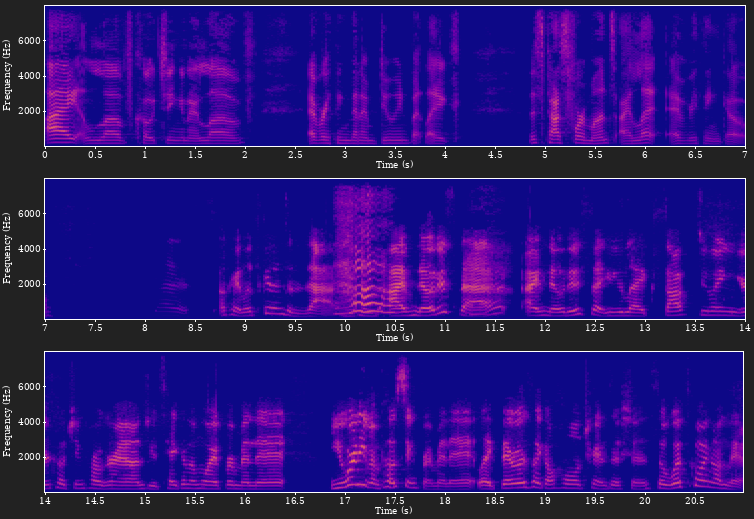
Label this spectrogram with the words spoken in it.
I love coaching and I love everything that I'm doing, but like this past four months, I let everything go. Yes. Okay, let's get into that I've noticed that. I've noticed that you like stopped doing your coaching programs, you've taken them away for a minute. You weren't even posting for a minute. Like there was like a whole transition. So what's going on there?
